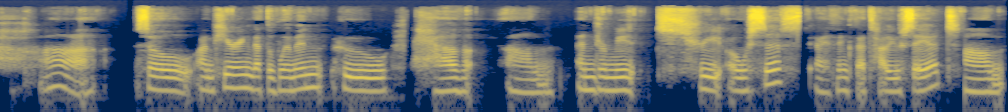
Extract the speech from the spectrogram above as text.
ah so i'm hearing that the women who have um, endometriosis i think that's how you say it um,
